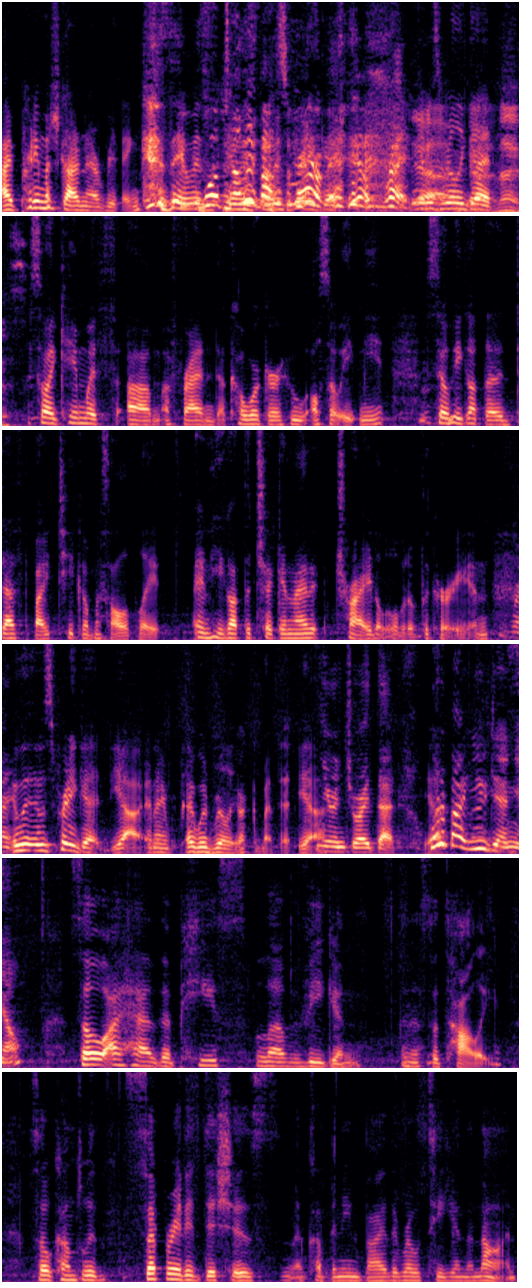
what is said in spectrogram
I pretty much got into everything because it was. Well, tell me it was- about some more of it. good. Yeah, right. It was Yeah, really yeah, good. nice. So I came with um, a friend, a coworker who also ate meat. So he got the death by tikka masala plate, and he got the chicken. I tried a little bit of the curry, and Right. it, wa- it was pretty good. Yeah, and I, I would really recommend it. Yeah. You enjoyed that. What about you, Danielle? So I had the Peace Love Vegan, and it's a thali. So it comes with separated dishes accompanied by the roti and the naan.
